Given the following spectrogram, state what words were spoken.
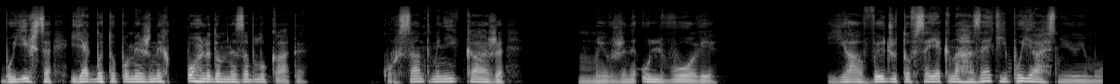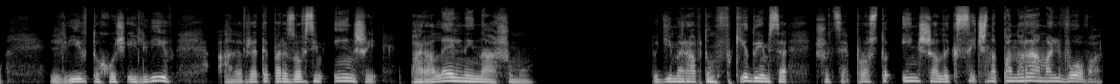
боїшся, як би то поміж них поглядом не заблукати. Курсант мені каже ми вже не у Львові. Я виджу то все як на газеті і пояснюю йому Львів то хоч і Львів, але вже тепер зовсім інший, паралельний нашому. Тоді ми раптом вкидуємося, що це просто інша лексична панорама Львова.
